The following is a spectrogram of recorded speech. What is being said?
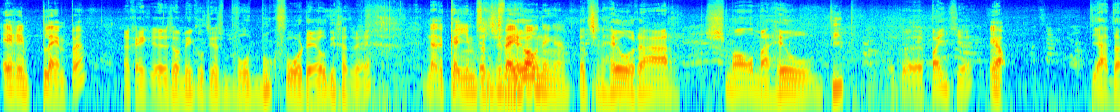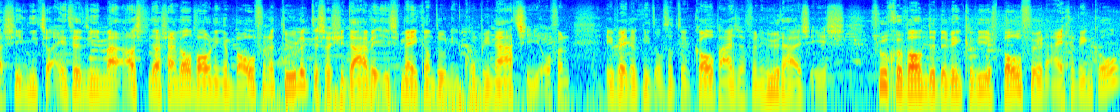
erin plempen. Nou kijk, eh, zo'n winkeltje is bijvoorbeeld boekvoordeel, die gaat weg. Nou, dan kan je misschien twee heel- woningen. Dat is een heel raar, smal, maar heel diep pandje. Ja. Ja, daar zie ik niet zo 1, 2, 3. Maar als, daar zijn wel woningen boven natuurlijk. Dus als je daar weer iets mee kan doen in combinatie. Of een, ik weet ook niet of dat een koophuis of een huurhuis is. Vroeger woonden de winkeliers boven hun eigen winkel.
